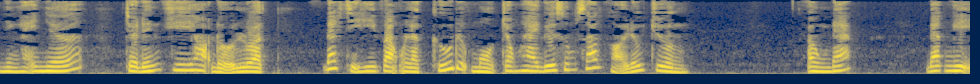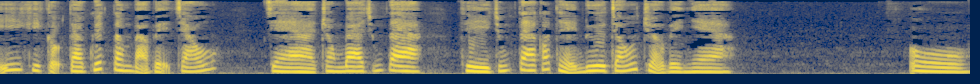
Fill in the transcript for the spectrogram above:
nhưng hãy nhớ, cho đến khi họ đổi luật, bác chỉ hy vọng là cứu được một trong hai đứa sống sót khỏi đấu trường. Ông đáp, bác nghĩ khi cậu ta quyết tâm bảo vệ cháu, chà, trong ba chúng ta, thì chúng ta có thể đưa cháu trở về nhà. Ồ,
